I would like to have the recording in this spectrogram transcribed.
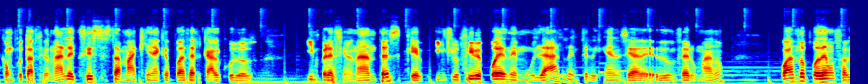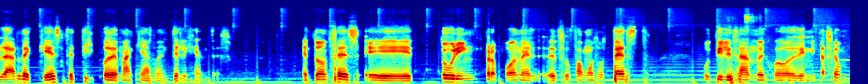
computacional, existe esta máquina que puede hacer cálculos impresionantes, que inclusive pueden emular la inteligencia de, un ser humano, ¿cuándo podemos hablar de que este tipo de máquinas son inteligentes? Entonces, eh, Turing propone su famoso test utilizando el juego de limitación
